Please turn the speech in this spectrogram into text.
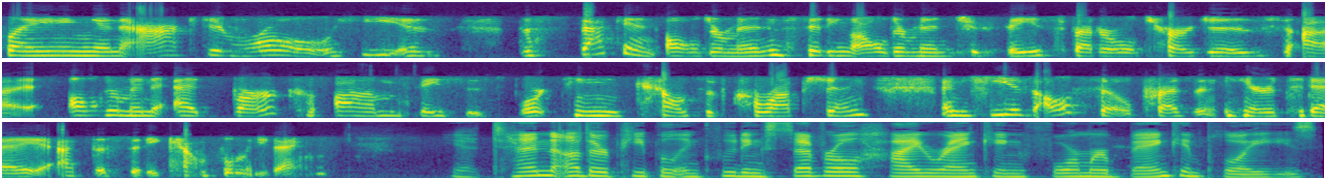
playing an active role. He is the second alderman, sitting alderman, to face federal charges. Uh, alderman Ed Burke um, faces 14 counts of corruption, and he is also present here today at the city council meeting. Yeah, 10 other people, including several high ranking former bank employees,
